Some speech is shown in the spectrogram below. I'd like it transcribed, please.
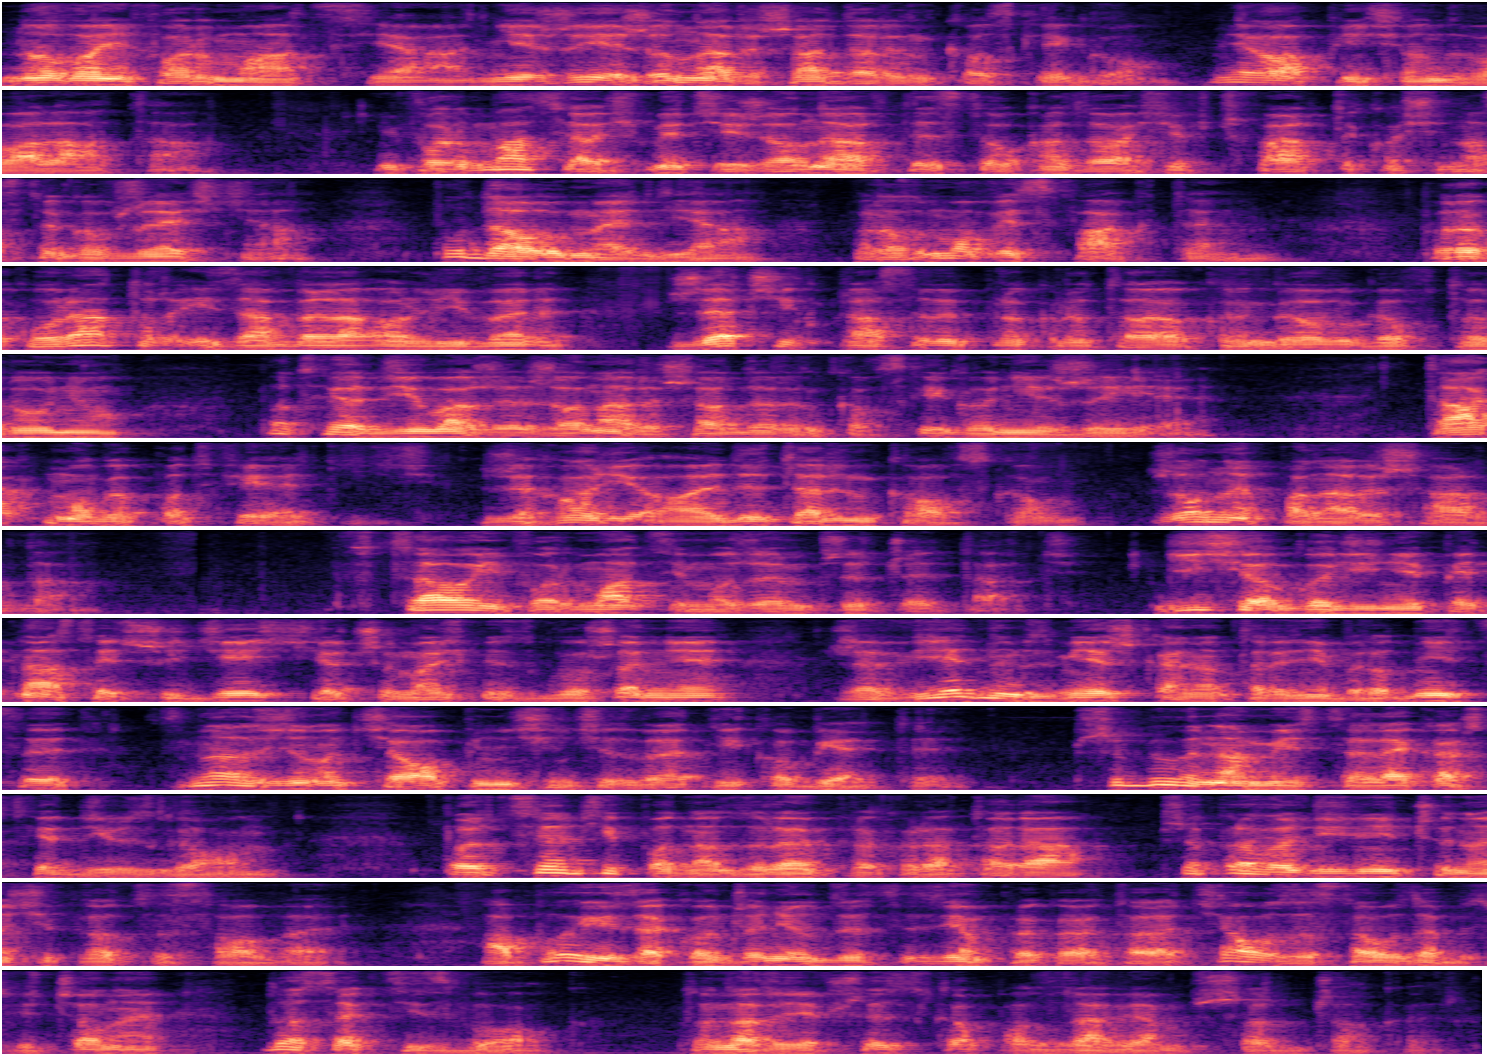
Nowa informacja. Nie żyje żona Ryszarda Rynkowskiego. Miała 52 lata. Informacja o śmierci żony artysty ukazała się w czwartek 18 września. Podały media w rozmowie z faktem. Prokurator Izabela Oliver, rzecznik prasowy prokuratora okręgowego w Toruniu, potwierdziła, że żona Ryszarda Rynkowskiego nie żyje. Tak mogę potwierdzić, że chodzi o Edytę Rynkowską, żonę pana Ryszarda. W całej informacji możemy przeczytać. Dzisiaj o godzinie 15.30 otrzymaliśmy zgłoszenie, że w jednym z mieszkań na terenie Brodnicy znaleziono ciało 52-letniej kobiety. Przybyły na miejsce lekarz stwierdził zgon. Policjanci pod nadzorem prokuratora przeprowadzili czynności procesowe, a po ich zakończeniu decyzją prokuratora ciało zostało zabezpieczone do sekcji zwłok. To na razie wszystko. Pozdrawiam, Short Joker.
